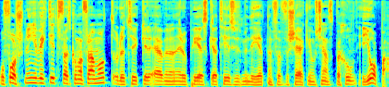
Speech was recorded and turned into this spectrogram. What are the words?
Och forskning är viktigt för att komma framåt och det tycker även den europeiska tillsynsmyndigheten för försäkring och tjänstepension, EIOPA.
